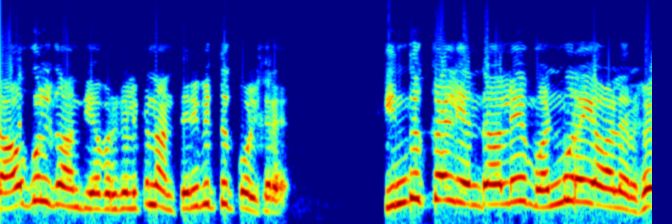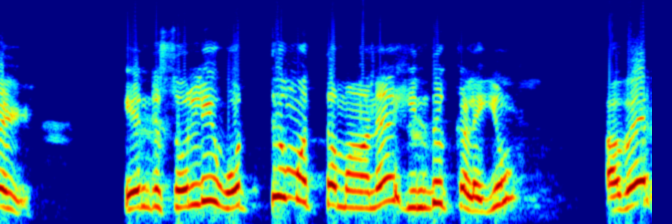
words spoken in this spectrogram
ராகுல் காந்தி அவர்களுக்கு நான் தெரிவித்துக் கொள்கிறேன். இந்துக்கள் என்றாலே வன்முறையாளர்கள் என்று சொல்லி ஒட்டுமொத்தமான இந்துக்களையும் அவர்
